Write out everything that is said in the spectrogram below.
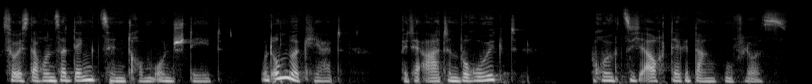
so ist auch unser Denkzentrum unstet. Und umgekehrt, wird der Atem beruhigt, beruhigt sich auch der Gedankenfluss.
